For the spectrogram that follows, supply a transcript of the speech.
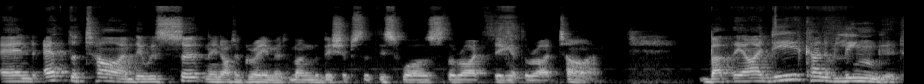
And at the time, there was certainly not agreement among the bishops that this was the right thing at the right time. But the idea kind of lingered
